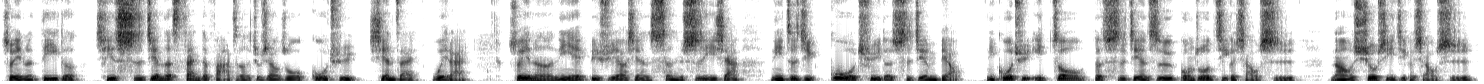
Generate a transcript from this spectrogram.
所以呢，第一个，其实时间的三的法则就叫做过去、现在、未来。所以呢，你也必须要先审视一下你自己过去的时间表。你过去一周的时间是工作几个小时，然后休息几个小时，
